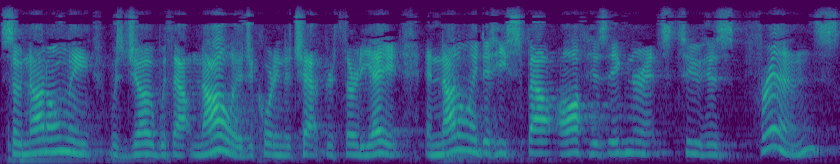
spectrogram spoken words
So not only was Job without knowledge according to chapter 38, and not only did he spout off his ignorance to his friends,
